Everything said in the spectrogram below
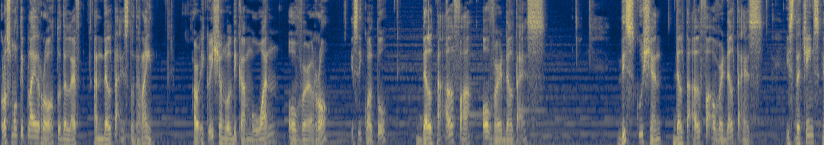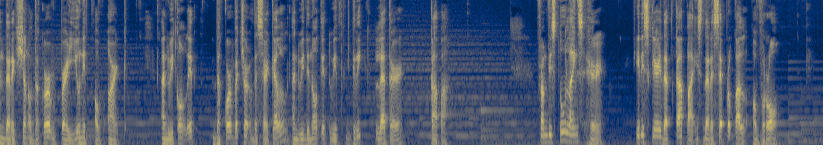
Cross multiply rho to the left and delta s to the right. Our equation will become 1 over rho is equal to delta alpha over delta s. This quotient, delta alpha over delta s, is the change in direction of the curve per unit of arc. And we call it the curvature of the circle and we denote it with Greek letter kappa. From these two lines here, it is clear that kappa is the reciprocal of rho.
